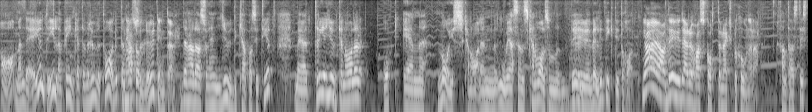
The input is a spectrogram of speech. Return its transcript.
Ja, men det är ju inte illa pinkat överhuvudtaget. Den, Nej, alltså, absolut inte. den hade alltså en ljudkapacitet med tre ljudkanaler och en noise-kanal, en oväsenskanal som det är Mm. väldigt viktigt att ha. Ja, ja, det är ju där du har skotten och explosionerna. Fantastiskt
